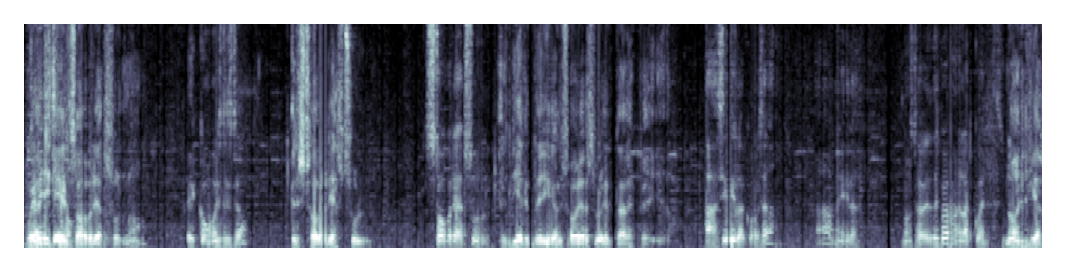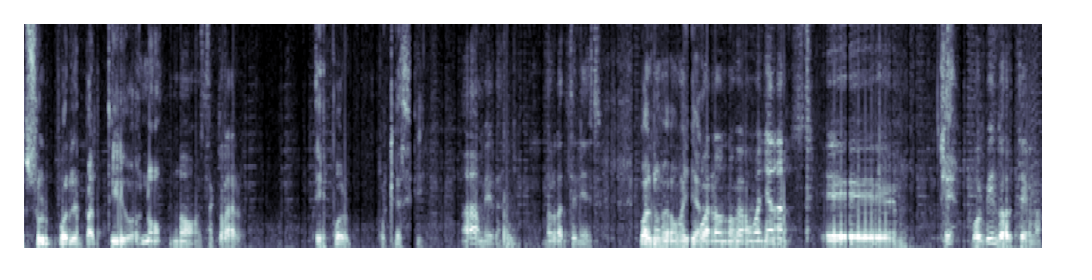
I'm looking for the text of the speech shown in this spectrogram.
Buenísimo. el sobre azul, ¿no? Eh, ¿Cómo es eso? El sobre azul. Sobre azul. El día que te diga el sobre azul está despedido. ¿Así la cosa? Ah, mira. No sabes, después me la cuentas. No es de azul por el partido, no. No, está claro. Es por porque así. Ah, mira, no la tenías. Bueno, nos vemos mañana. Bueno, nos vemos mañana. Eh, ¿Qué? volviendo al tema.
